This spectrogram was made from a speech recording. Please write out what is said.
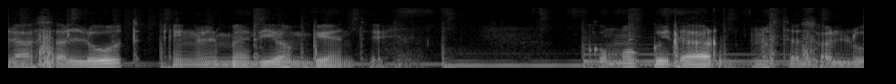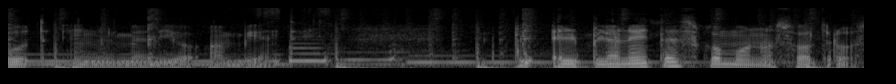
La salud en el medio ambiente. ¿Cómo cuidar nuestra salud en el medio ambiente? El planeta es como nosotros,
